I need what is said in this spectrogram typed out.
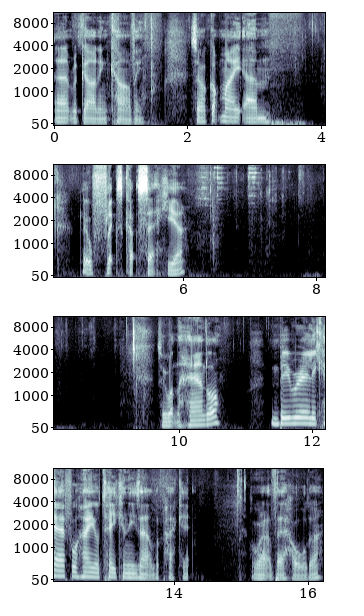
uh, regarding carving. So I've got my um, little Flexcut set here. So we want the handle. Be really careful how you're taking these out of the packet or out of their holder.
